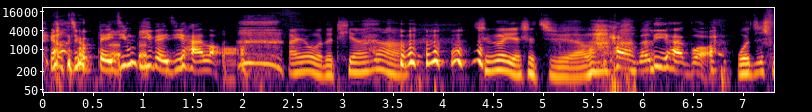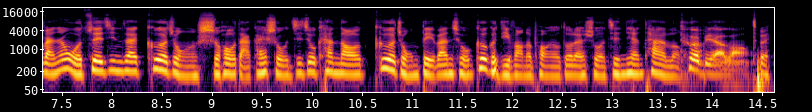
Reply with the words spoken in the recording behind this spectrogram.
然后就北京比北极还冷。哎呦我的天呐，这也是绝了！你 看我们厉害不？我这反正。我最近在各种时候打开手机，就看到各种北半球各个地方的朋友都在说今天太冷，特别冷。对。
